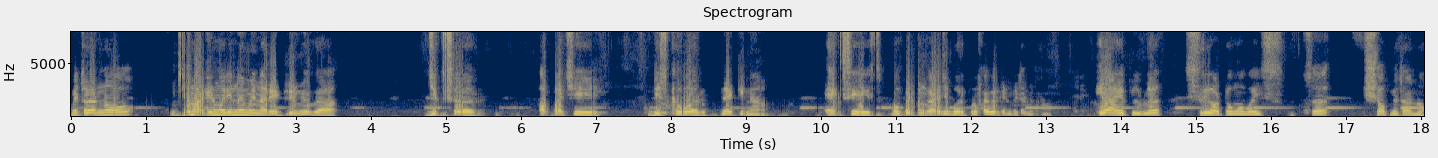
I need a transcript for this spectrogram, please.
मित्रांनो जे मार्केटमध्ये न मिळणारे Dream Yuga Gixxer Apache Discover Platina Access moped पण गाड्याचे भरपूर फायबर किट मिळतात मित्रांनो. हे आहे आपलं श्री ऑटोमोबाईल्सचं शॉप मित्रांनो.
